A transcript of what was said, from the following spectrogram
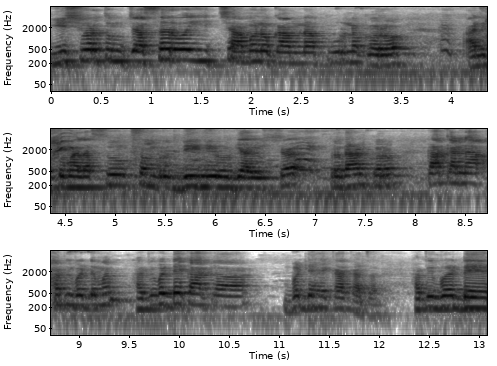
ईश्वर तुमच्या सर्व इच्छा मनोकामना पूर्ण करो आणि तुम्हाला सुख समृद्धी निरोगी आयुष्य प्रदान करो. काकांना हॅपी बर्थडे म्हण. हॅपी बर्थडे काका. बर्थडे आहे काकाचा. हॅपी बर्थडे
